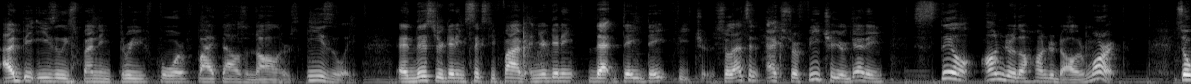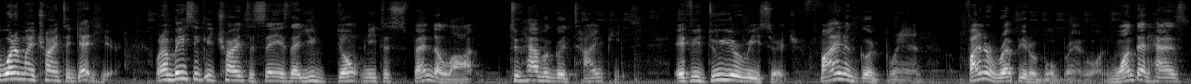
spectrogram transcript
I'd be easily spending three, four, five thousand dollars easily. And this you're getting 65 and you're getting that date date feature. So that's an extra feature you're getting still under the $100 mark. So what am I trying to get here? What I'm basically trying to say is that you don't need to spend a lot to have a good timepiece. If you do your research, find a good brand, find a reputable brand one, one that has,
